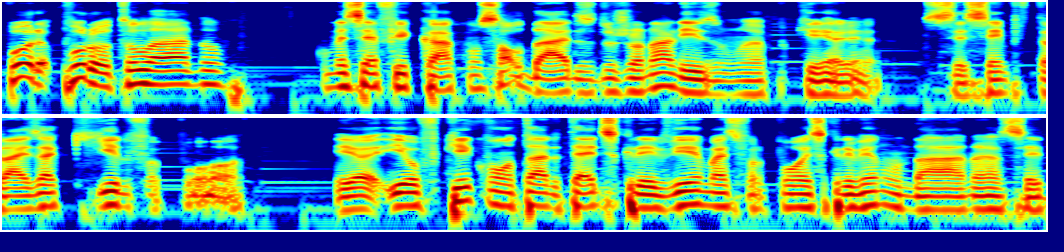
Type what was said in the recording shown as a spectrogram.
Por, por outro lado, comecei a ficar com saudades do jornalismo, né? Porque você sempre traz aquilo, fala, pô, e eu, eu, fiquei com vontade até de escrever, mas falei, pô, escrever não dá, né? Você,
